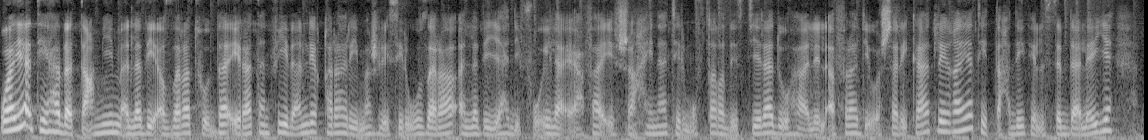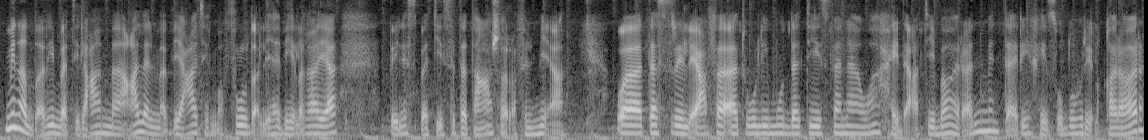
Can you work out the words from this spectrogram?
ويأتي هذا التعميم الذي أصدرته الدائرة تنفيذا لقرار مجلس الوزراء الذي يهدف إلى إعفاء الشاحنات المفترض استيرادها للأفراد والشركات لغاية التحديث الاستبدالي من الضريبة العامة على المبيعات المفروضة لهذه الغاية بنسبة 16% وتسري الإعفاءات لمدة سنة واحدة اعتبارا من تاريخ صدور القرار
